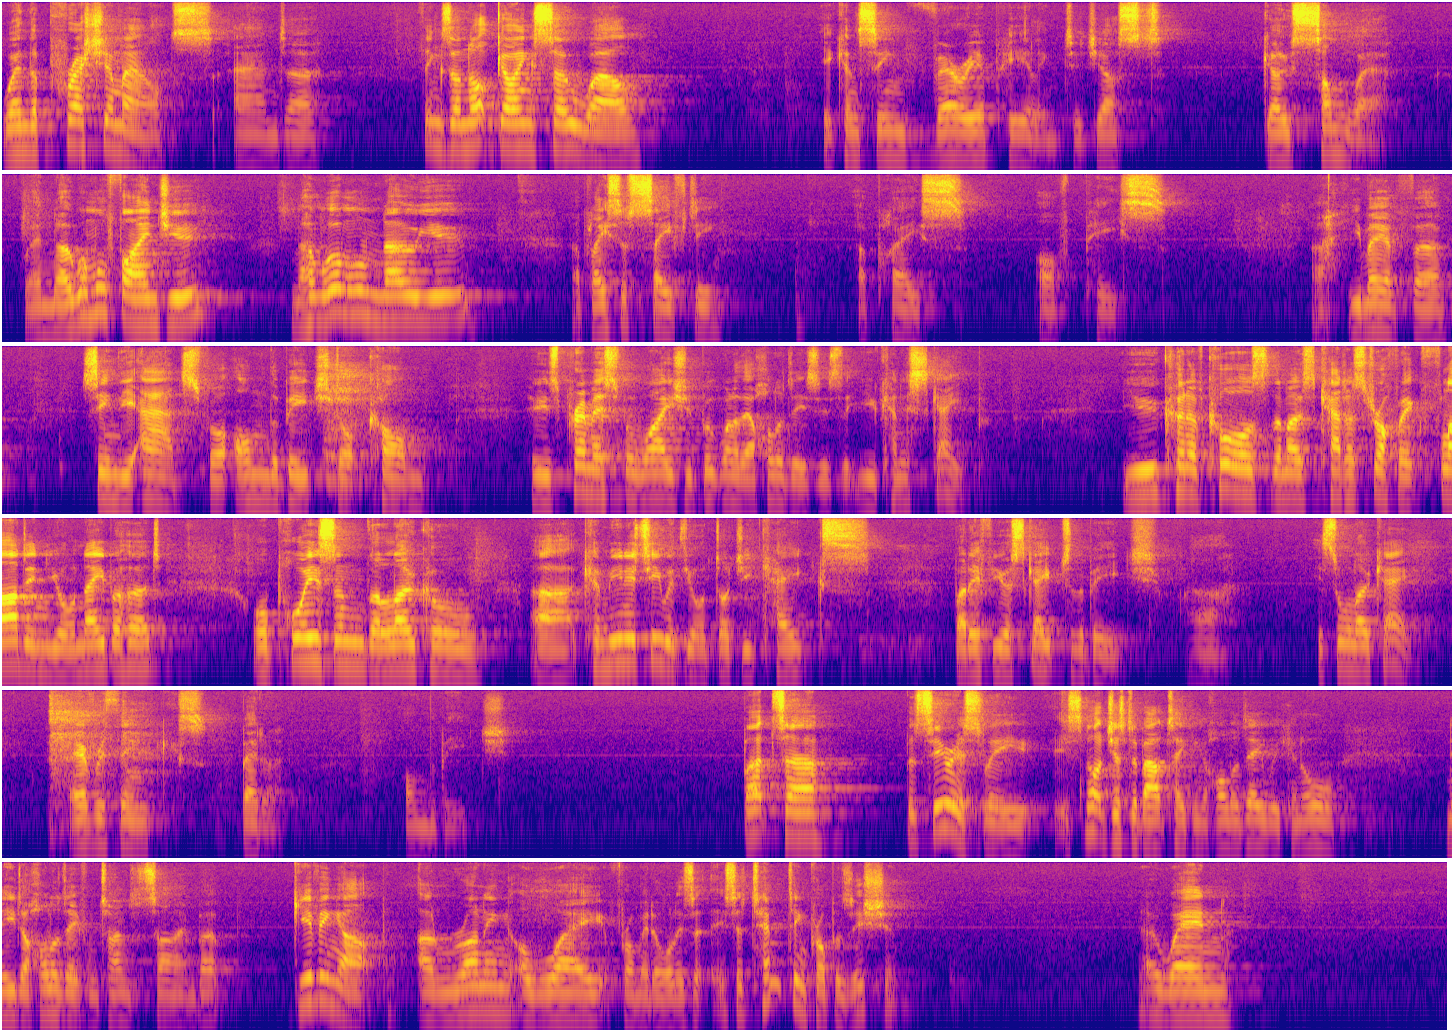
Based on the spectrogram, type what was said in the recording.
when the pressure mounts and uh, things are not going so well, it can seem very appealing to just go somewhere where no one will find you, no one will know you, a place of safety, a place of peace. Uh, you may have uh, seen the ads for onthebeach.com, whose premise for why you should book one of their holidays is that you can escape. You can have caused the most catastrophic flood in your neighborhood or poisoned the local uh, community with your dodgy cakes. But if you escape to the beach, uh, it's all okay. Everything's better on the beach. But, uh, but seriously, it's not just about taking a holiday. We can all need a holiday from time to time. But giving up and running away from it all is a, is a tempting proposition. You know, when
